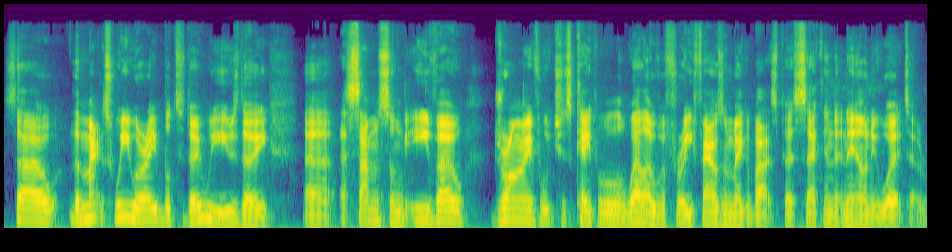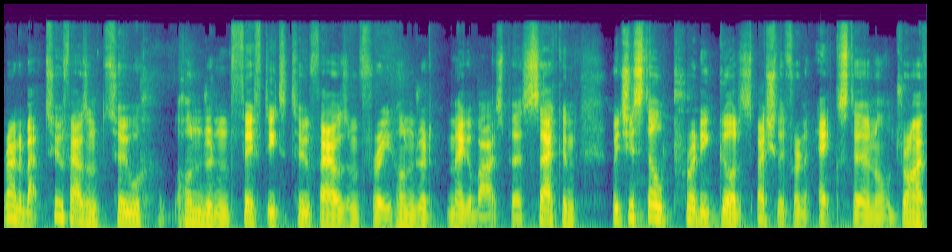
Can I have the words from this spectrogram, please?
So the max we were able to do, we used a, uh, a Samsung Evo drive, which is capable of well over 3,000 megabytes per second, and it only worked at around about 2,250 to 2,300 megabytes per second, which is still pretty good, especially for an external drive.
